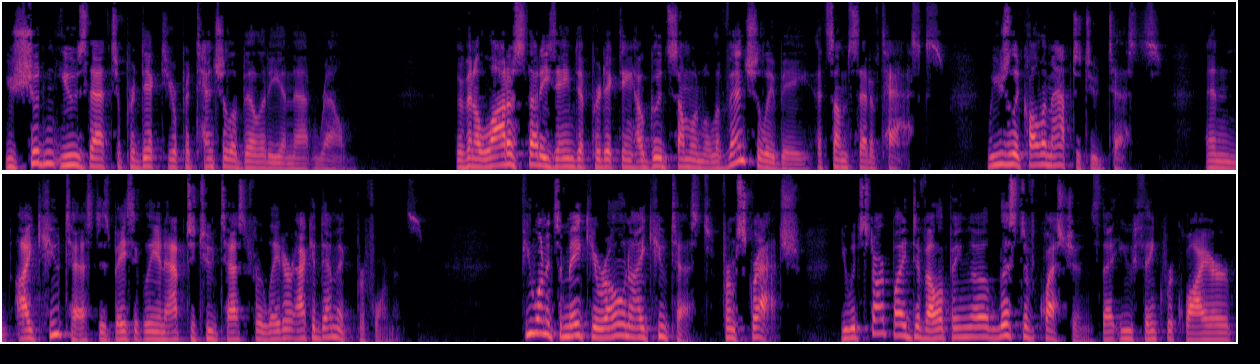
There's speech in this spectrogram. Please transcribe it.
you shouldn't use that to predict your potential ability in that realm. There have been a lot of studies aimed at predicting how good someone will eventually be at some set of tasks. We usually call them aptitude tests. An IQ test is basically an aptitude test for later academic performance. If you wanted to make your own IQ test from scratch, you would start by developing a list of questions that you think require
